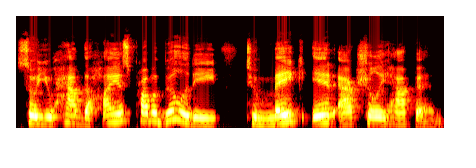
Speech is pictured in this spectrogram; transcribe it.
so you have the highest probability to make it actually happen.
